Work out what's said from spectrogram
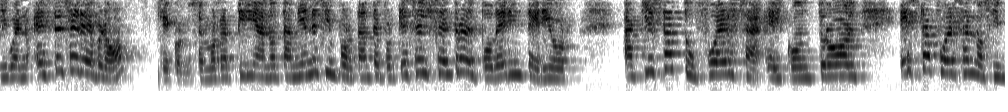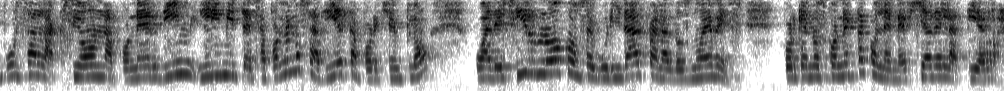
Y bueno, este cerebro, que conocemos reptiliano, también es importante porque es el centro del poder interior. Aquí está tu fuerza, el control. Esta fuerza nos impulsa a la acción, a poner límites, a ponernos a dieta, por ejemplo, o a decir no con seguridad para los nueves, porque nos conecta con la energía de la tierra.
